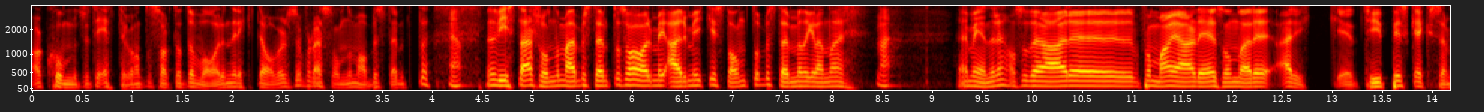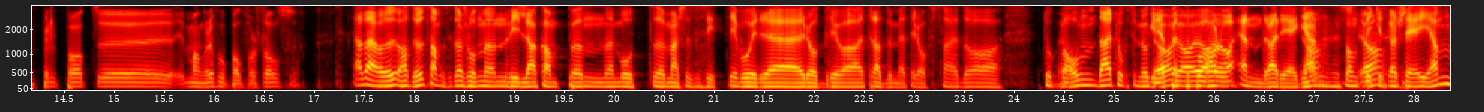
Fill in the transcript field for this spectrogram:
har kommet ut i etterkant og sagt at det var en riktig avgjørelse, for det er sånn de har bestemt det. Ja. Men hvis det er sånn de er bestemt det, så er de ikke i stand til å bestemme det greiene der. Nei. Jeg mener det. Altså, det er eh, For meg er det sånn derre erketypisk eksempel på at du uh, mangler fotballforståelse. Ja, det jo, hadde jo samme situasjon med den Villa-kampen mot eh, Manchester City, hvor Rodri var 30 meter offside og tok ballen. Der tok de jo grep ja, ja, etterpå og har nå endra regelen, sånn at det ikke skal skje igjen.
